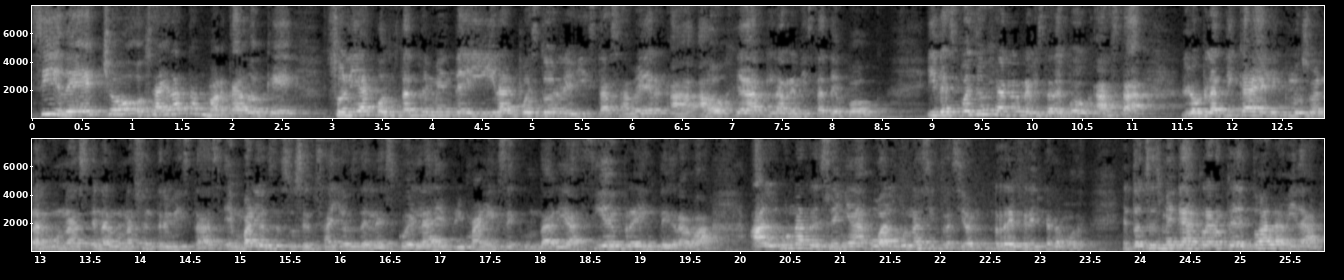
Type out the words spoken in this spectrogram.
Sí, de hecho, o sea, era tan marcado que solía constantemente ir al puesto de revistas a ver, a, a ojear la revista de Vogue. Y después de ojear la revista de Vogue, hasta lo platica él incluso en algunas, en algunas entrevistas, en varios de sus ensayos de la escuela, en primaria y secundaria, siempre integraba alguna reseña o alguna situación referente a la moda. Entonces me queda claro que de toda la vida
